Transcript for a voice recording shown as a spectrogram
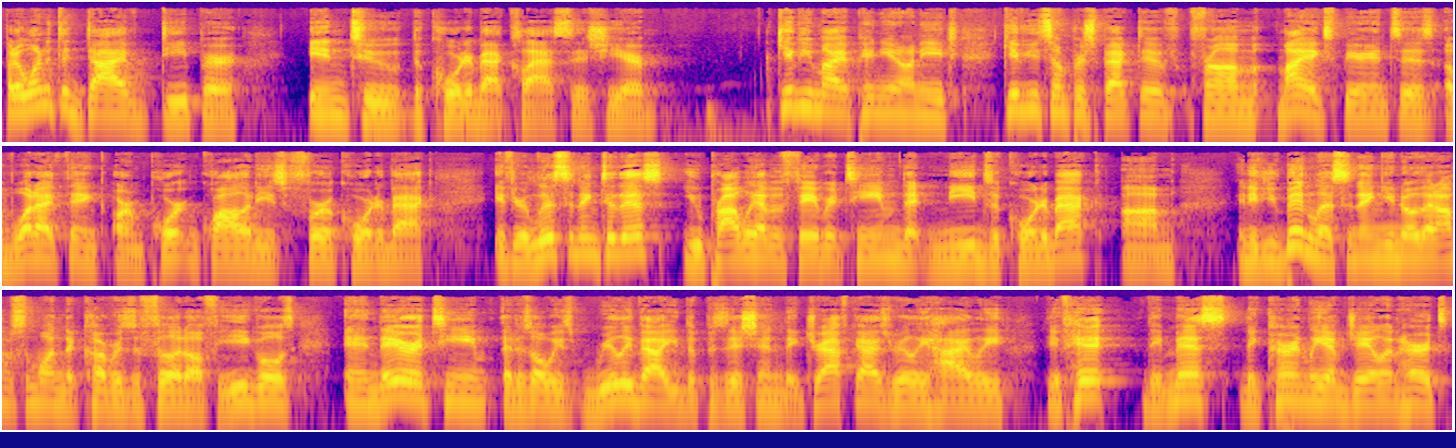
but I wanted to dive deeper into the quarterback class this year. Give you my opinion on each, give you some perspective from my experiences of what I think are important qualities for a quarterback if you're listening to this, you probably have a favorite team that needs a quarterback. Um, and if you've been listening, you know that I'm someone that covers the Philadelphia Eagles, and they are a team that has always really valued the position. They draft guys really highly. They've hit, they miss. They currently have Jalen Hurts.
